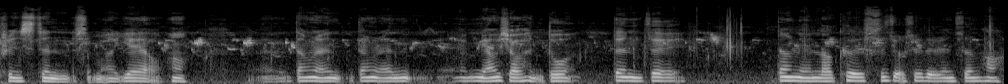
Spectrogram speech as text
，Princeton 什么 Yale 哈，嗯，当然当然渺小很多，但在当年老克十九岁的人生哈。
